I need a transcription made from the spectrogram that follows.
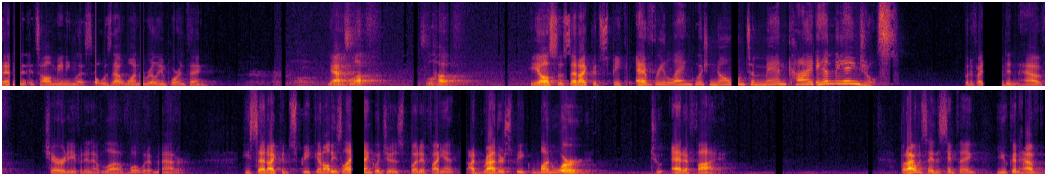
then it's all meaningless. What was that one really important thing? Yeah, it's love. It's love. He also said, I could speak every language known to mankind and the angels. But if I didn't have charity, if I didn't have love, what would it matter? He said, I could speak in all these languages, but if I can't, I'd rather speak one word to edify. But I would say the same thing. You can have,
